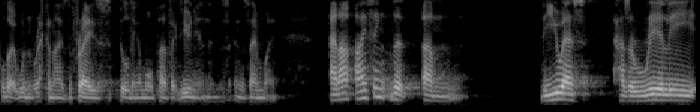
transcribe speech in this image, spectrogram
although it wouldn't recognize the phrase building a more perfect union in the, in the same way. And I, I think that um, the US has a really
